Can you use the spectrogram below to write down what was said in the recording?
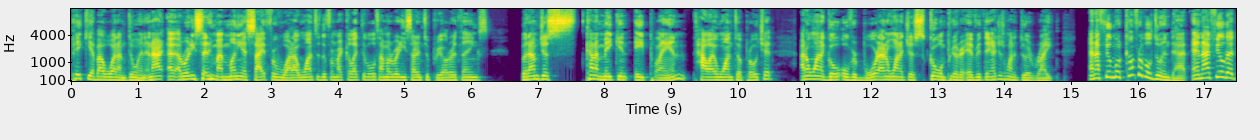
picky about what I'm doing, and I, I already setting my money aside for what I want to do for my collectibles. I'm already starting to pre-order things, but I'm just kind of making a plan how I want to approach it. I don't want to go overboard. I don't want to just go and pre-order everything. I just want to do it right. And I feel more comfortable doing that. And I feel that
